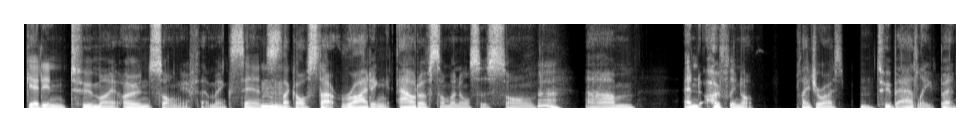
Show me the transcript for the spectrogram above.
get into my own song, if that makes sense. Hmm. Like I'll start writing out of someone else's song, Huh. um, and hopefully not plagiarize Hmm. too badly. But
